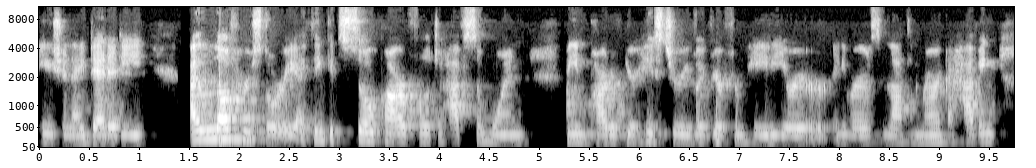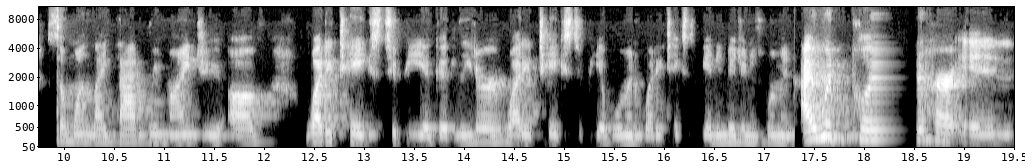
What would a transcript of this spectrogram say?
Haitian identity. I love her story. I think it's so powerful to have someone being part of your history, if you're from Haiti or anywhere else in Latin America, having someone like that remind you of what it takes to be a good leader, what it takes to be a woman, what it takes to be an indigenous woman. I would put her in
